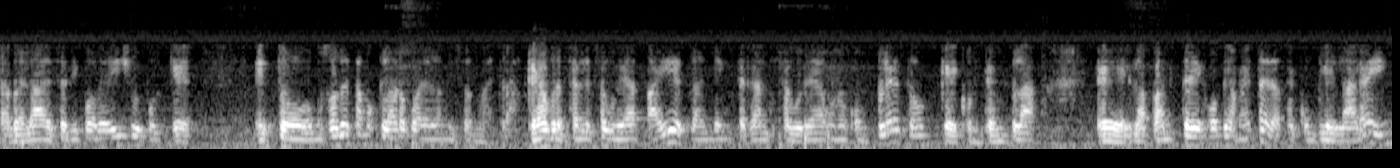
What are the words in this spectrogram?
¿verdad? ese tipo de issues porque esto, nosotros estamos claros cuál es la misión nuestra, que es ofrecerle seguridad al país, el plan de integral de seguridad uno completo, que contempla eh, la parte, obviamente, de hacer cumplir la ley,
